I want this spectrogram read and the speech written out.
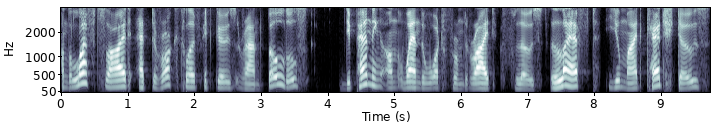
On the left side at the rock cliff it goes around boulders. Depending on when the water from the right flows left, you might catch those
